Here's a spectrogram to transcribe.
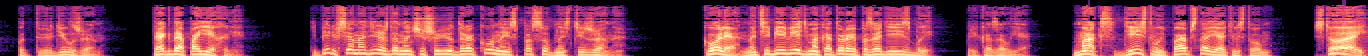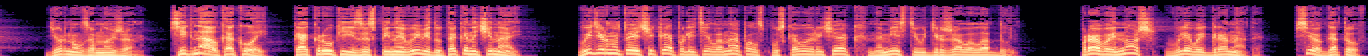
— подтвердил Жан. «Тогда поехали». Теперь вся надежда на чешую дракона и способности Жана. «Коля, на тебе ведьма, которая позади избы», — приказал я. «Макс, действуй по обстоятельствам». «Стой!» — дернул за мной Жан. «Сигнал какой?» «Как руки из-за спины выведу, так и начинай». Выдернутая чека полетела на пол, спусковой рычаг на месте удержала ладонь. Правый нож, в левой граната. Все, готов.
